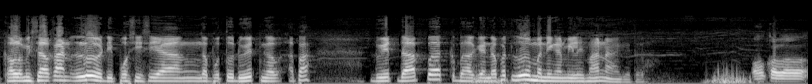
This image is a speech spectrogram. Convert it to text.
Kalau misalkan lu di posisi yang nggak butuh duit nggak apa duit dapat kebahagiaan dapat lu mendingan milih mana gitu. Oh kalau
